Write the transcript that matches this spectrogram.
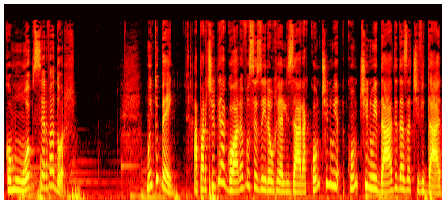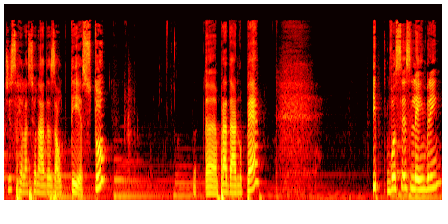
como um observador. Muito bem, a partir de agora vocês irão realizar a continu continuidade das atividades relacionadas ao texto uh, ah, para dar no pé. E vocês lembrem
